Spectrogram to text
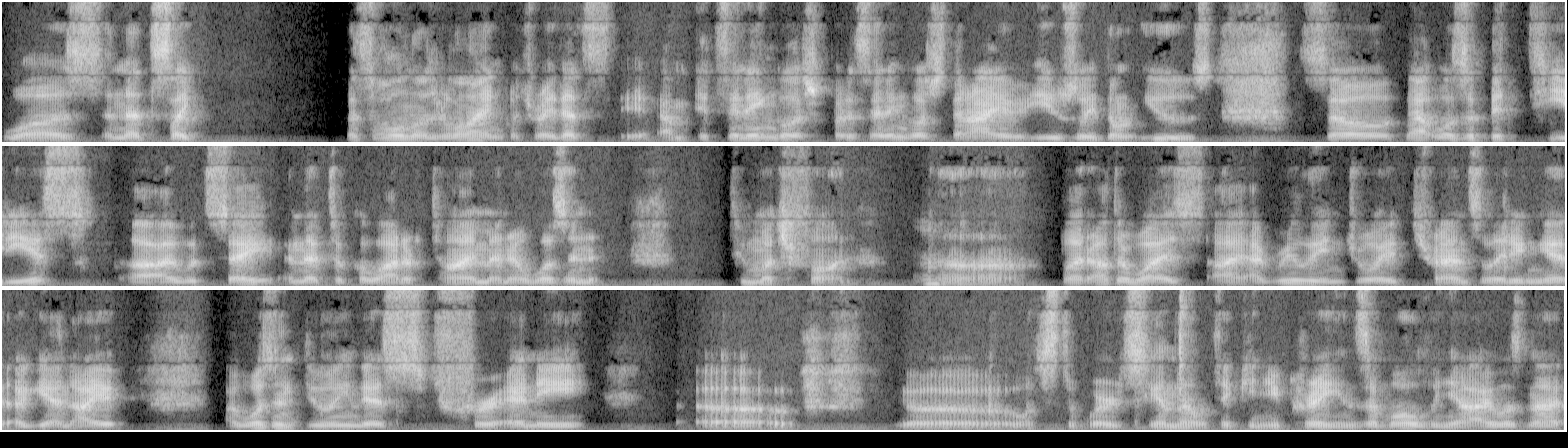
was, and that's like that's a whole other language, right? That's um, it's in English, but it's in English that I usually don't use. So that was a bit tedious, uh, I would say, and that took a lot of time, and it wasn't too much fun. Uh, but otherwise, I, I, really enjoyed translating it. Again, I I wasn't doing this for any uh, uh, what's the word? See, I'm now thinking Ukrainian. I was not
